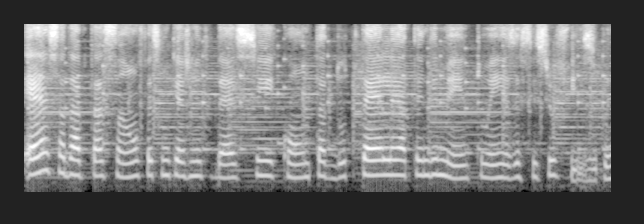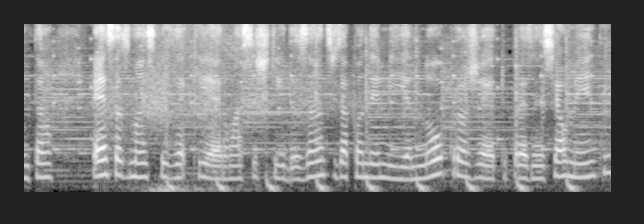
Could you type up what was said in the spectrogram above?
essa adaptação fez com que a gente desse conta do teleatendimento em exercício físico. Então, essas mães que, que eram assistidas antes da pandemia no projeto presencialmente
